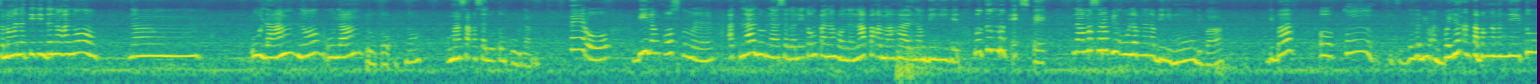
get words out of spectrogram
sa mga nagtitinda ng ano, ng ulam, no? Ulam, luto, no? Umasa ka sa lutong ulam. Pero bilang customer at lalo na sa ganitong panahon na napakamahal ng bilihin, huwag kang mag-expect na masarap yung ulam na nabili mo, di ba? Di ba? O kung sabi mo, ano ba yan? Ang tabang naman nito.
